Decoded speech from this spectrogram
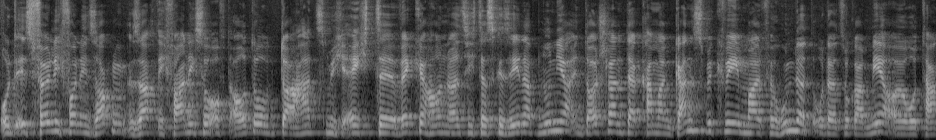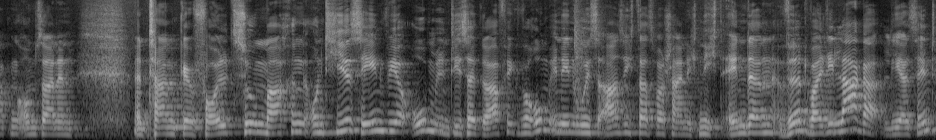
und ist völlig von den Socken, sagt, ich fahre nicht so oft Auto, da hat es mich echt äh, weggehauen, als ich das gesehen habe. Nun ja, in Deutschland, da kann man ganz bequem mal für 100 oder sogar mehr Euro tanken, um seinen äh, Tank voll zu machen. Und hier sehen wir oben in dieser Grafik, warum in den USA sich das wahrscheinlich nicht ändern wird, weil die Lager leer sind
